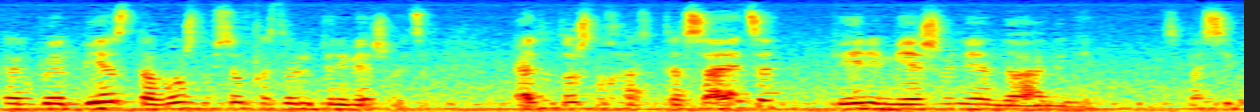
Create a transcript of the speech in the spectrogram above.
как бы без того, что все в кастрюле перемешивается. Это то, что касается перемешивания на огне. Спасибо.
